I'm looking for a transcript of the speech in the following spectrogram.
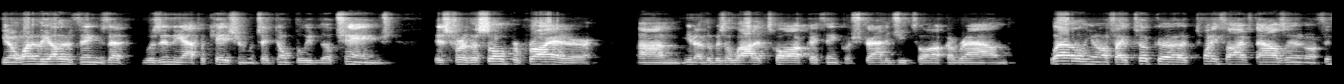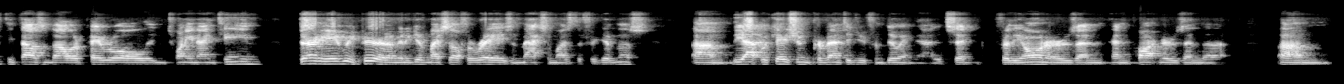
you know, one of the other things that was in the application, which I don't believe they'll change, is for the sole proprietor. Um, you know, there was a lot of talk, I think, or strategy talk around, well, you know, if I took a twenty-five thousand or fifty thousand dollar payroll in 2019, during the eight-week period, I'm going to give myself a raise and maximize the forgiveness. Um, the application prevented you from doing that. It said for the owners and and partners and the um,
